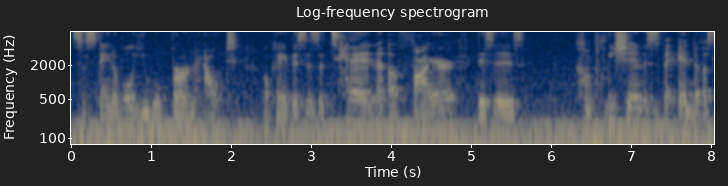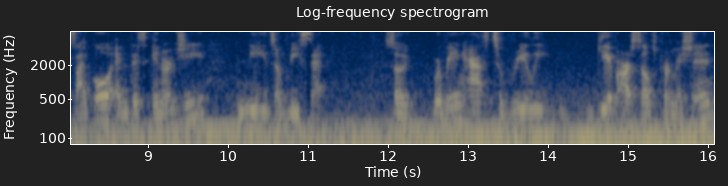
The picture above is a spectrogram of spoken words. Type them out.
sustainable. You will burn out. Okay, this is a 10 of fire. This is completion. This is the end of a cycle, and this energy needs a reset. So we're being asked to really give ourselves permission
